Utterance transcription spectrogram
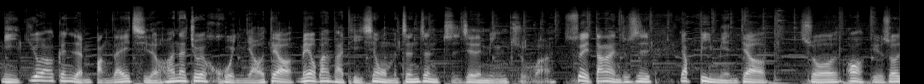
你又要跟人绑在一起的话，那就会混淆掉，没有办法体现我们真正直接的民主啊。所以当然就是要避免掉说哦，比如说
